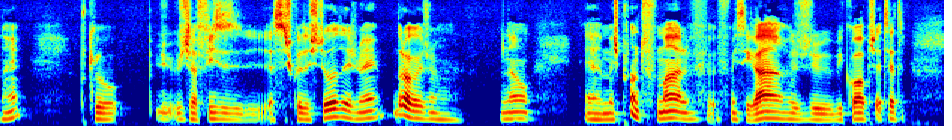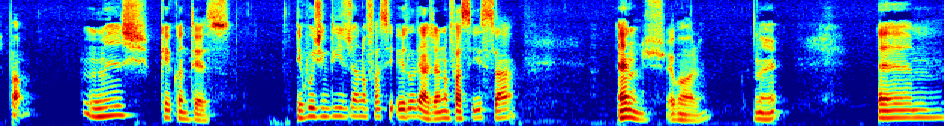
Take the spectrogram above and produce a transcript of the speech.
não é? Porque eu já fiz essas coisas todas, não é? Drogas, não. não uh, mas pronto, fumar, fumei cigarros, bicopos, etc. Pá, mas o que acontece? Eu hoje em dia já não faço aliás, já não faço isso há anos agora, não é? Um,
